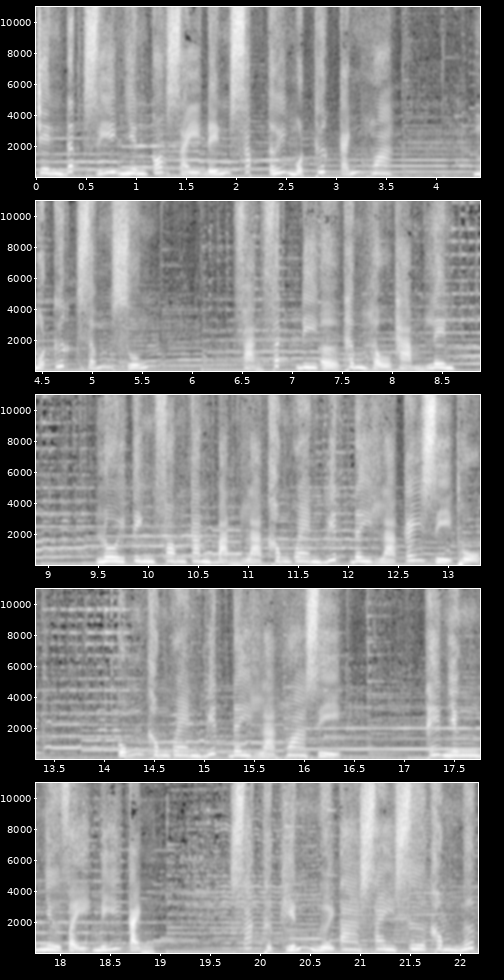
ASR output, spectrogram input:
Trên đất dĩ nhiên có dày đến sắp tới một thước cánh hoa. Một cước dấm xuống. Phản phất đi ở thâm hậu thảm lên. Lôi tinh phong căn bản là không quen biết đây là cái gì thủ. Cũng không quen biết đây là hoa gì. Thế nhưng như vậy mỹ cảnh. Xác thực khiến người ta say xưa không ngớt.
